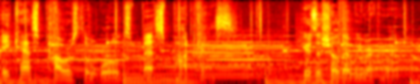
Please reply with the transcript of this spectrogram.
ACAST powers the world's best podcasts. Here's a show that we recommend.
